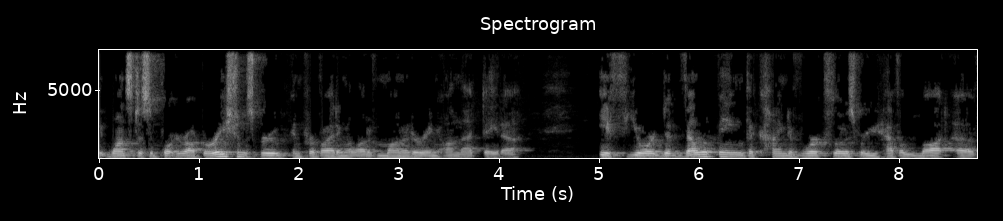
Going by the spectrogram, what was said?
it wants to support your operations group in providing a lot of monitoring on that data. If you're developing the kind of workflows where you have a lot of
